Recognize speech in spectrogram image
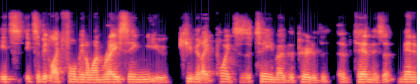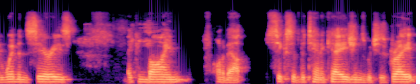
It's it's a bit like Formula One racing. You accumulate points as a team over the period of, the, of ten. There's a men and women's series. They combine on about six of the ten occasions, which is great.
